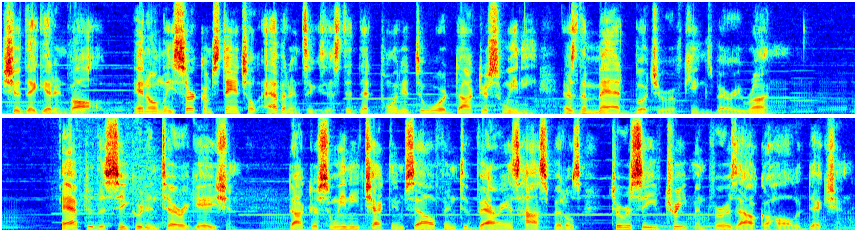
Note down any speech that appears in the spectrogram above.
should they get involved, and only circumstantial evidence existed that pointed toward Dr. Sweeney as the mad butcher of Kingsbury Run. After the secret interrogation, Dr. Sweeney checked himself into various hospitals to receive treatment for his alcohol addiction.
